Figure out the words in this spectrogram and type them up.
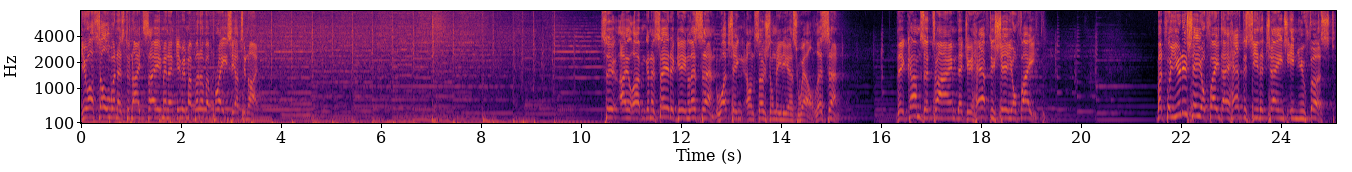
You are soul winners tonight. Say amen and give him a bit of a praise here tonight. So I, am going to say it again. Listen, watching on social media as well. Listen. There comes a time that you have to share your faith. But for you to see your faith, they have to see the change in you first.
